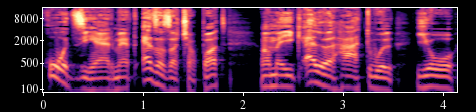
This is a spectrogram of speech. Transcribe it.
hódziher, mert ez az a csapat, amelyik elől-hátul jó,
